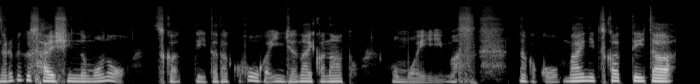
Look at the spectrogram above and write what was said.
なるべく最新のものを使っていただく方がいいんじゃないかなと思います。なんかこう、前に使っていた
